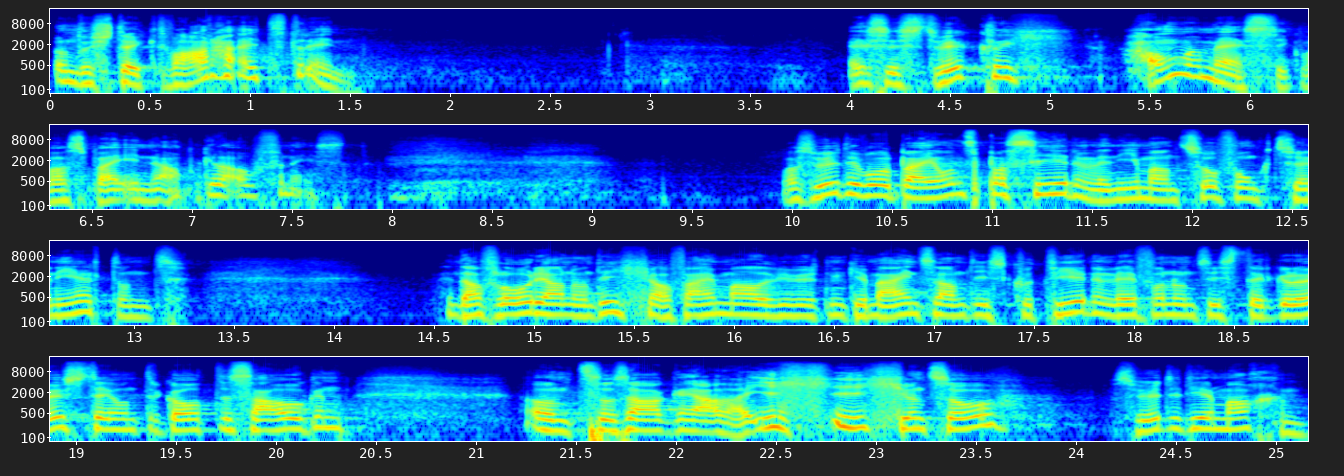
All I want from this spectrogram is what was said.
Und es steckt Wahrheit drin. Es ist wirklich hammermäßig, was bei ihnen abgelaufen ist. Was würde wohl bei uns passieren, wenn jemand so funktioniert und da Florian und ich auf einmal, wir würden gemeinsam diskutieren, wer von uns ist der Größte unter Gottes Augen und zu so sagen, ja, ich, ich und so. Was würdet ihr machen?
